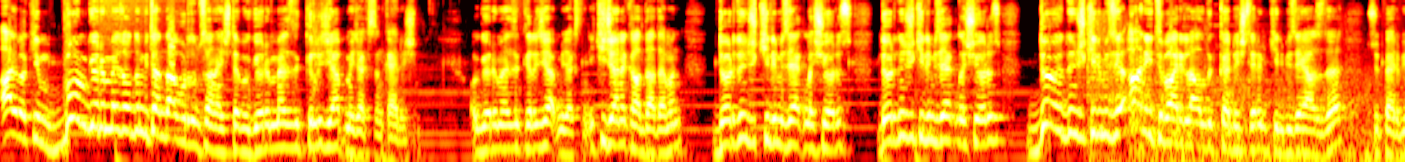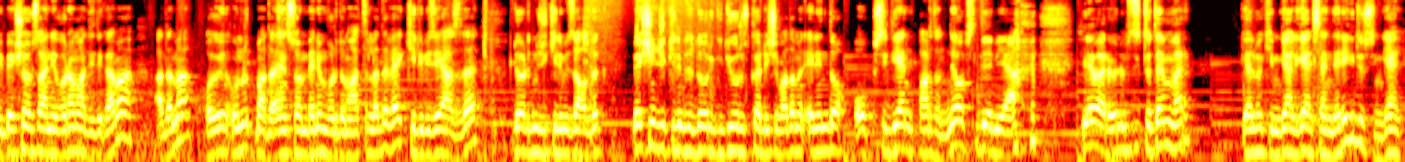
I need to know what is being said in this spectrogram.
hadi bakayım bum görünmez oldum bir tane daha vurdum sana işte bu görünmezlik kılıcı yapmayacaksın kardeşim. O görünmezlik kılıcı yapmayacaksın. İki canı kaldı adamın. Dördüncü kilimize yaklaşıyoruz. Dördüncü kilimize yaklaşıyoruz. Dördüncü kilimizi an itibariyle aldık kardeşlerim. Kil bize yazdı. Süper bir 5-10 saniye vuramadıydık ama adama oyun unutmadı. En son benim vurduğumu hatırladı ve kili bize yazdı. Dördüncü kilimizi aldık. Beşinci kilimize doğru gidiyoruz kardeşim. Adamın elinde obsidyen pardon ne obsidyeni ya. şey var ölümsüzlük totem var. Gel bakayım gel gel sen nereye gidiyorsun gel.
